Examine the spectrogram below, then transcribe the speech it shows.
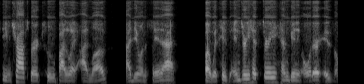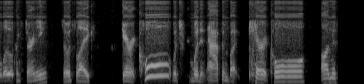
Stephen Strasburg, who, by the way, I love. I do want to say that. But with his injury history, him getting older is a little concerning. So it's like Gerrit Cole, which wouldn't happen, but Gerrit Cole on this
